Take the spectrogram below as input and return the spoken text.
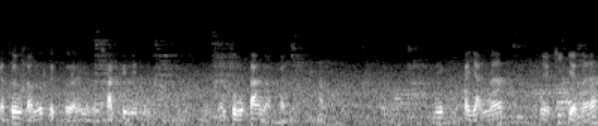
กระตุ้นความรู้สึกตัวให้มันชัดขึ้นนิดนึงมันฟุ้งซ่านออกไปนี่ขยันนะอย่าขี้เกียจนะ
